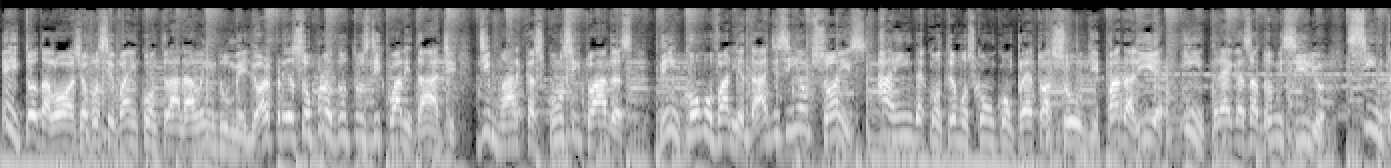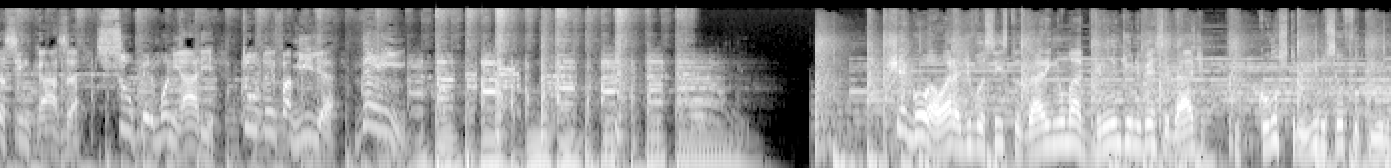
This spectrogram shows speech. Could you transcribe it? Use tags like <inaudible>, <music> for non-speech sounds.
Em toda loja você vai encontrar, além do melhor preço, produtos de qualidade, de marcas conceituadas, bem como variedades e opções. Ainda contamos com um completo açougue, padaria e entregas a domicílio. Sinta-se em casa. Super Moniari, tudo em família. Vem! Chegou a hora de você estudar em uma grande universidade e construir o seu futuro.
